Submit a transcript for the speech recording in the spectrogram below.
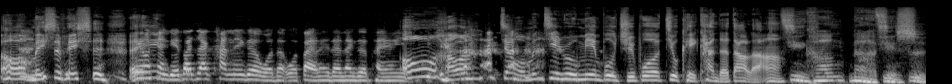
哦，没事没事。哎我想给大家看那个我的我带来的那个太阳眼镜。哦，好啊，这样我们进入面部直播就可以看得到了啊。健康那件事。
